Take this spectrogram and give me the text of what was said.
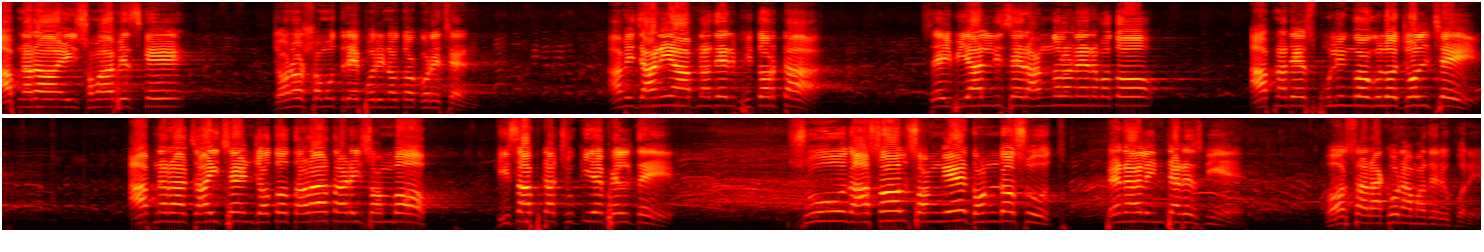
আপনারা এই সমাবেশকে জনসমুদ্রে পরিণত করেছেন। আমি জানি আপনাদের ভিতরটা সেই বিয়াল্লিশের আন্দোলনের মতো, আপনাদের স্ফুলিঙ্গগুলো জ্বলছে। আপনারা চাইছেন যত তাড়াতাড়ি সম্ভব হিসাবটা চুকিয়ে ফেলতে। সুদ, আসল সঙ্গে দণ্ড সুদ পেনাল ইন্টারেস্ট নিয়ে। ভরসা রাখুন আমাদের উপরে।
